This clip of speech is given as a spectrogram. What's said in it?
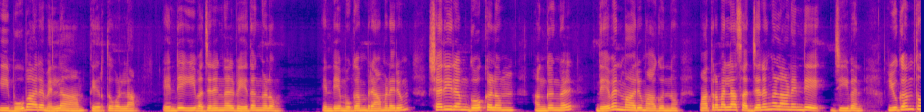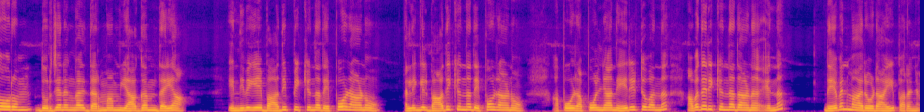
ഈ ഭൂഭാരമെല്ലാം തീർത്തുകൊള്ളാം. എന്റെ ഈ വചനങ്ങൾ വേദങ്ങളും എന്റെ മുഖം ബ്രാഹ്മണരും ശരീരം ഗോക്കളും അംഗങ്ങൾ ദേവന്മാരുമാകുന്നു. മാത്രമല്ല സജ്ജനങ്ങളാണ് എന്റെ ജീവൻ. യുഗം തോറും ദുർജനങ്ങൾ ധർമ്മം യാഗം ദയ എന്നിവയെ ബാധിപ്പിക്കുന്നത് എപ്പോഴാണോ അല്ലെങ്കിൽ ബാധിക്കുന്നത് എപ്പോഴാണോ? അപ്പോഴപ്പോൾ ഞാൻ നേരിട്ട് വന്ന് അവതരിക്കുന്നതാണ് എന്ന് ദേവന്മാരോടായി പറഞ്ഞു.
